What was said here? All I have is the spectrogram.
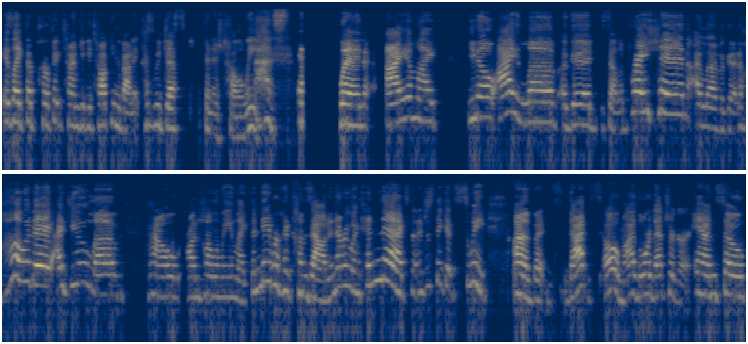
is like the perfect time to be talking about it because we just finished halloween. Yes. And when i am like you know, I love a good celebration. I love a good holiday. I do love how on Halloween, like the neighborhood comes out and everyone connects. And I just think it's sweet. Um, but that's, oh my Lord, that trigger. And so,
